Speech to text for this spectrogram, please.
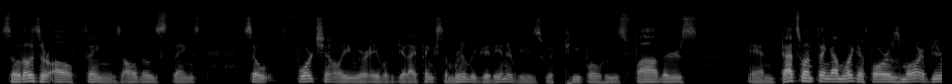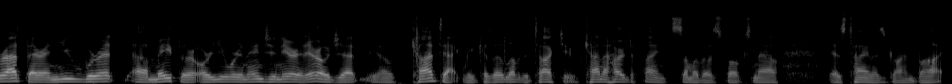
So those are all things, all those things. So fortunately, we were able to get, I think, some really good interviews with people whose fathers, and that's one thing I'm looking for is more. If you're out there and you were at uh, Mather or you were an engineer at Aerojet, you know, contact me because I'd love to talk to you. Kind of hard to find some of those folks now, as time has gone by.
